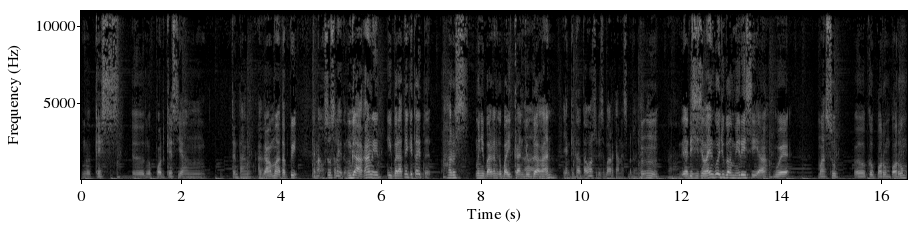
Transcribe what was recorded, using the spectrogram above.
nge-case eh, nge-podcast yang tentang agama tapi tema khusus lah itu enggak kan ibaratnya kita itu harus menyebarkan kebaikan juga Ah, kan. yang kita tahu harus disebarkan sebenarnya Mm-mm. Ya di sisi lain gue juga miris sih ya. Gue masuk eh, ke forum-forum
